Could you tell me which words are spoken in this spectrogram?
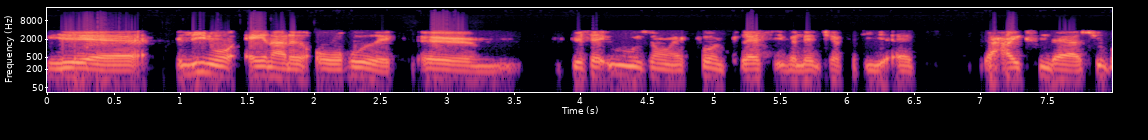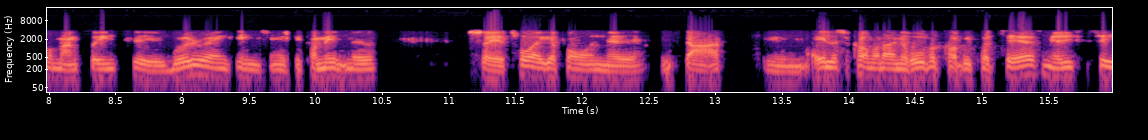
Det, øh, lige nu aner det overhovedet ikke. Øh, det ser ud som, at jeg uh, kan få en plads i Valencia, fordi at jeg har ikke sådan der super mange point til World Ranking, som jeg skal komme ind med. Så jeg tror ikke, jeg får en, øh, en start. Um, og ellers så kommer der en Europa Cup i Portera, som jeg lige skal se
